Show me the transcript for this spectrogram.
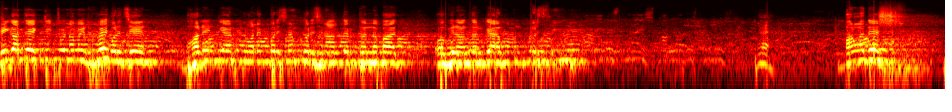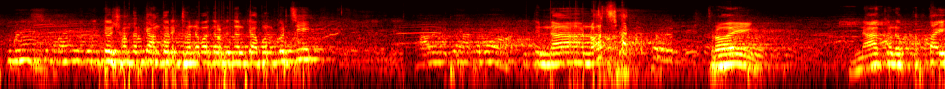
বিগত একটি টুর্নামেন্ট হয়ে করেছেন ভলেন্টিয়ার অনেক পরিশ্রম করেছেন। আন্তরিক ধন্যবাদ। অভিনন্দন জ্ঞাপন করছি। হ্যাঁ, বাংলাদেশ সন্তানকে আন্তরিক ধন্যবাদ অভিনন্দন জ্ঞাপন করছি। না না কোনো পাত্তাই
